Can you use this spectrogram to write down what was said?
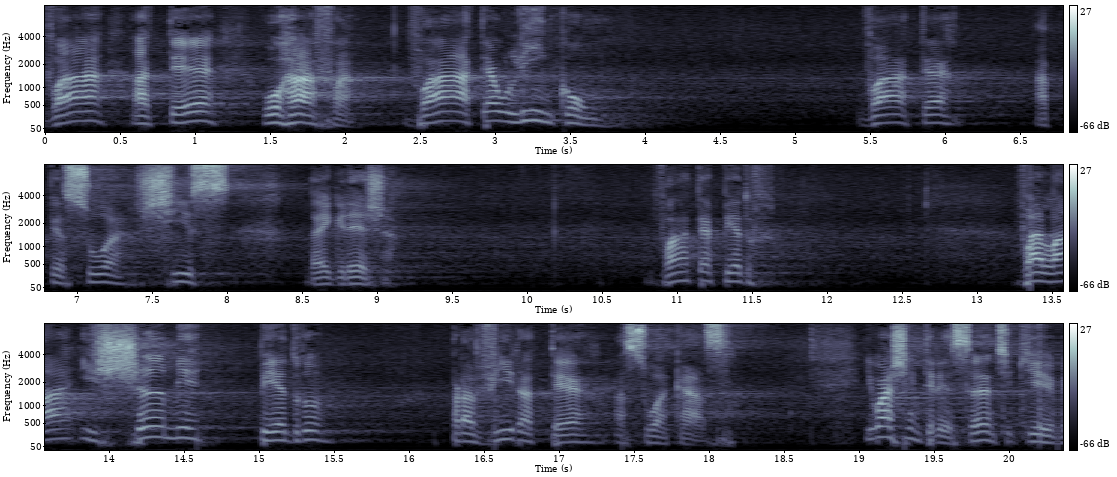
vá até o Rafa, vá até o Lincoln, Vá até a pessoa X da igreja. Vá até Pedro. Vá lá e chame Pedro para vir até a sua casa. E eu acho interessante que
